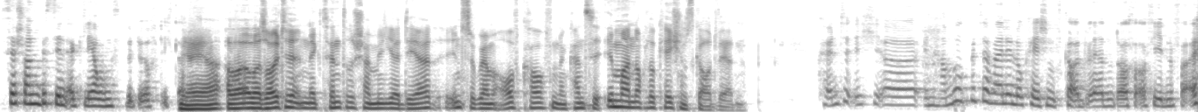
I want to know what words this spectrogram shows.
Ist ja schon ein bisschen erklärungsbedürftig. Ja, ja, aber, aber sollte ein exzentrischer Milliardär Instagram aufkaufen, dann kannst du immer noch Location Scout werden. Könnte ich äh, in Hamburg mittlerweile Location Scout werden, doch, auf jeden Fall.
